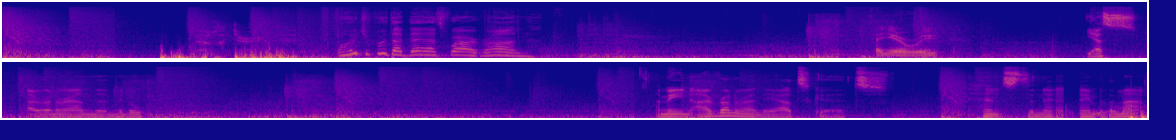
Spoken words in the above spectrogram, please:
That was a direct hit. Why would you put that there? That's where I run. Is that your route? Yes, I run around the middle. I mean, I run around the outskirts, hence the na- name of the map.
